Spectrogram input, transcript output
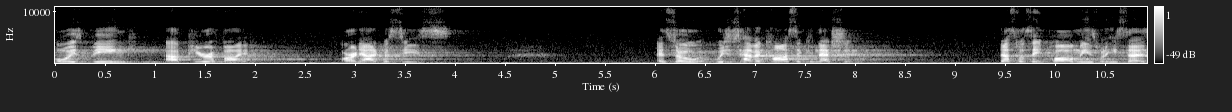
always being uh, purified. Our inadequacies. And so we just have a constant connection. That's what St. Paul means when he says,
